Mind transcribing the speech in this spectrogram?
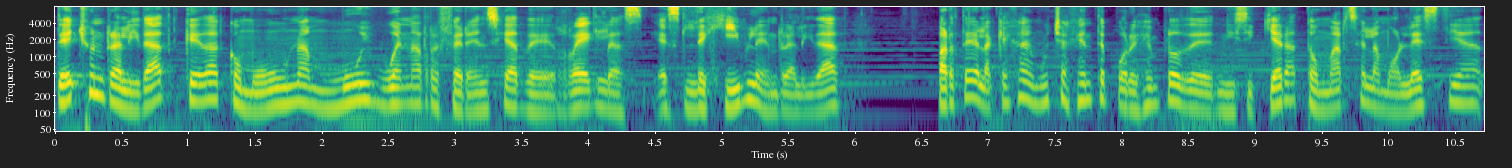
de hecho, en realidad queda como una muy buena referencia de reglas. Es legible en realidad. Parte de la queja de mucha gente, por ejemplo, de ni siquiera tomarse la molestia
